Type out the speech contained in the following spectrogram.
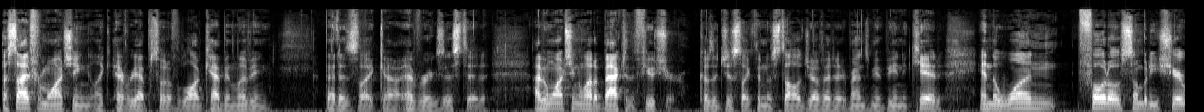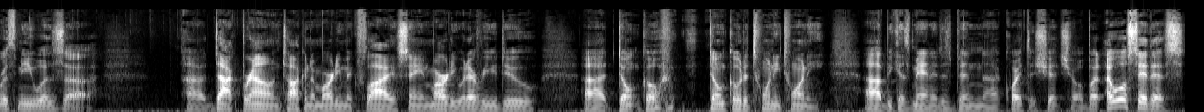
aside from watching like every episode of Log Cabin Living that has like uh, ever existed, I've been watching a lot of Back to the Future because it's just like the nostalgia of it. It reminds me of being a kid. And the one photo somebody shared with me was uh, uh Doc Brown talking to Marty McFly, saying, "Marty, whatever you do." uh, don't go don't go to 2020 uh, because man, it has been uh, quite the shit show. But I will say this:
